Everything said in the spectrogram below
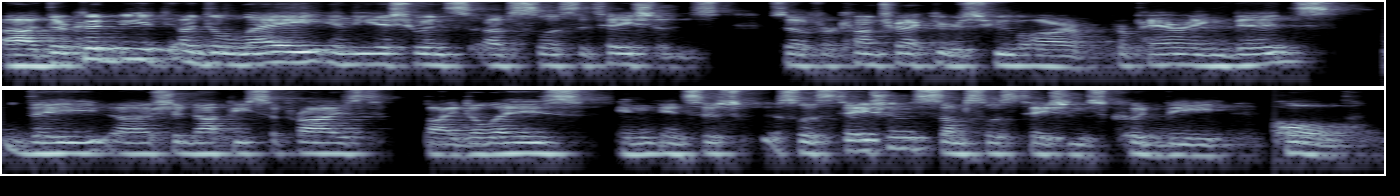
Uh, there could be a delay in the issuance of solicitations. So for contractors who are preparing bids, they uh, should not be surprised by delays in, in solicitations. Some solicitations could be pulled.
